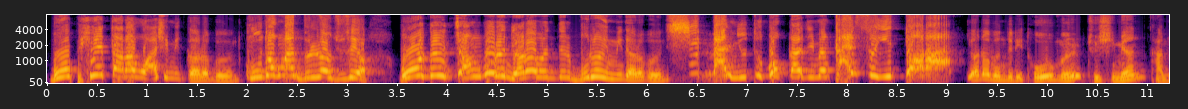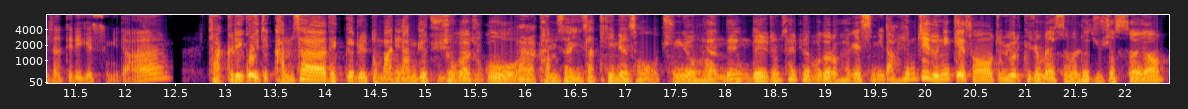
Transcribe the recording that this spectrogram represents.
뭐 피했다라고 하십니까, 여러분? 구독만 눌러주세요. 모든 정보는 여러분들 무료입니다, 여러분. 10만 유튜버까지면 갈수 있도록 여러분들이 도움을 주시면 감사드리겠습니다. 자, 그리고 이제 감사 댓글을 또 많이 남겨주셔가지고, 아, 감사 인사드리면서 중요한 내용들 좀 살펴보도록 하겠습니다. 햄지 누님께서 좀 이렇게 좀 말씀을 해주셨어요.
